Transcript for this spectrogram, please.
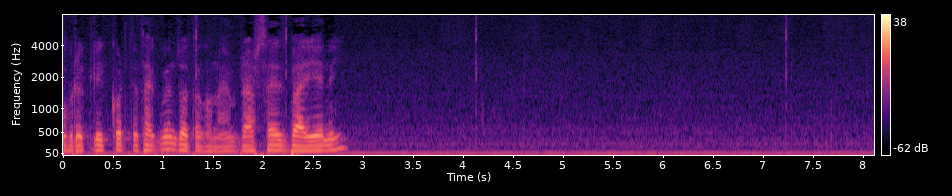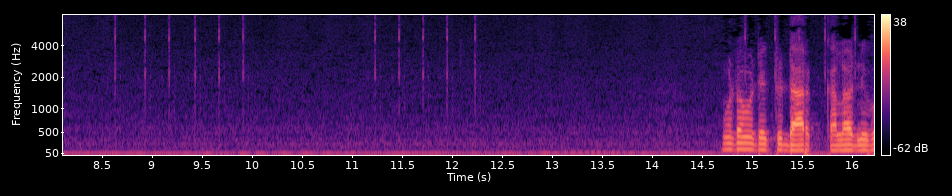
উপরে ক্লিক করতে থাকবেন যতক্ষণ আমি ব্রাশ সাইজ বাড়িয়ে নিই। মোটামুটি একটু ডার্ক কালার নিব।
